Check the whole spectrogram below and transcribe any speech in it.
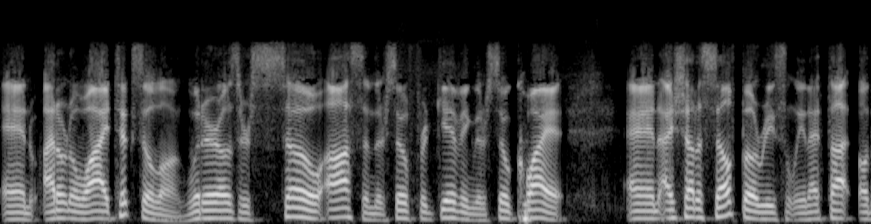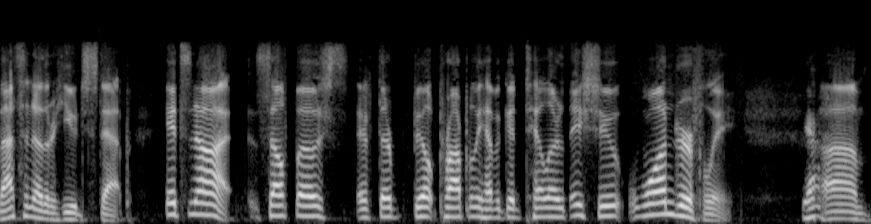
and I don't know why it took so long. Wood arrows are so awesome. They're so forgiving. They're so quiet. And I shot a self bow recently, and I thought, oh, that's another huge step. It's not. Self bows, if they're built properly, have a good tiller, they shoot wonderfully. Yeah. Um,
